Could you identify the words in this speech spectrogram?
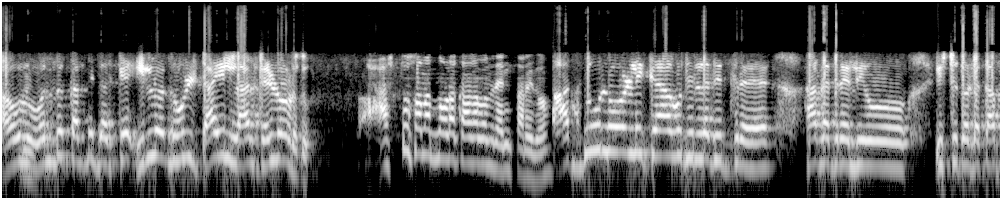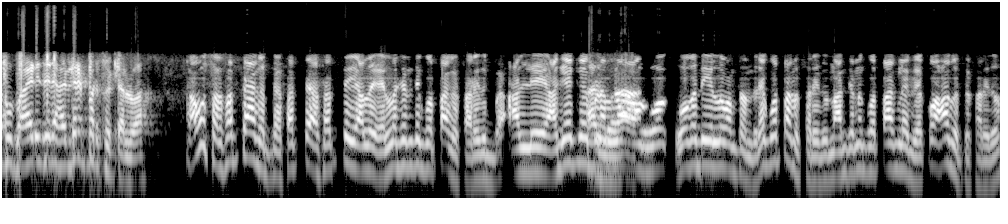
ಅವನು ಒಂದು ತಂದಿದ್ದಕ್ಕೆ ಇಲ್ಲೊಂದು ಉಲ್ಟಾ ಇಲ್ಲ ಅಂತ ಹೇಳಿ ನೋಡುದು. ಅಷ್ಟು ಸಮೇತ ನೋಡಕ್ಕಾಗಲ್ಲ ಅಂದ್ರೆ ಹೆಂಗ್ ಸರ್ ಇದು? ಅದು ನೋಡ್ಲಿಕ್ಕೆ ಆಗುದಿಲ್ಲದಿದ್ರೆ ಹಾಗಾದ್ರೆ ನೀವು ಇಷ್ಟು ದೊಡ್ಡ ತಪ್ಪು ಮಾಡಿದ್ರೆ ಹಂಡ್ರೆಡ್ ಪರ್ಸೆಂಟ್ ಅಲ್ವಾ? ಹೌದು ಸರ್ ಸತ್ಯ ಆಗುತ್ತೆ. ಸತ್ಯ ಸತ್ಯ ಎಲ್ಲ ಎಲ್ಲ ಜನತೆಗೆ ಗೊತ್ತಾಗುತ್ತೆ ಸರ್ ಇದು ಬ- ಅಲ್ಲಿ ಅಗೇಕೆ ಅಲ್ವಾ? ಹೋಗೋದೇ ಇಲ್ಲ ಅಂತಂದ್ರೆ ಗೊತ್ತಾಗುತ್ತೆ ಸರ್ ಇದು ನಾಲ್ಕು ಜನಕ್ಕೆ ಗೊತ್ತಾಗ್ಲೇಬೇಕು ಆಗುತ್ತೆ ಸರ್ ಇದು.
